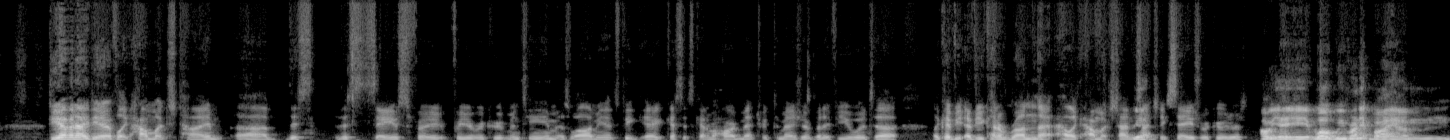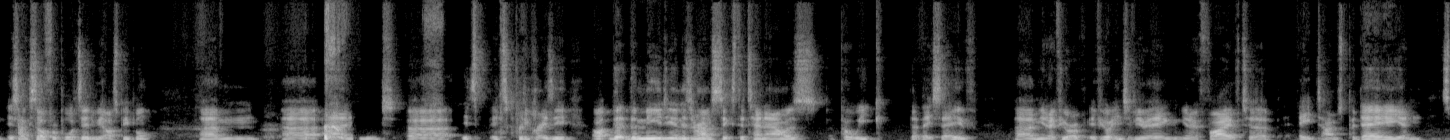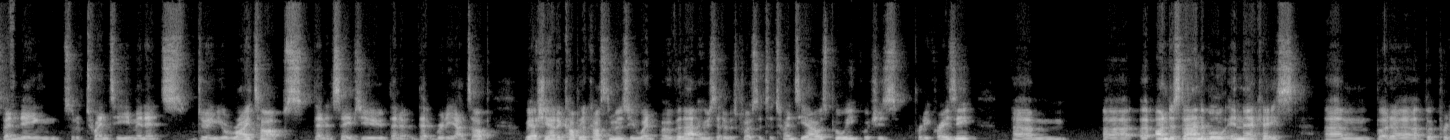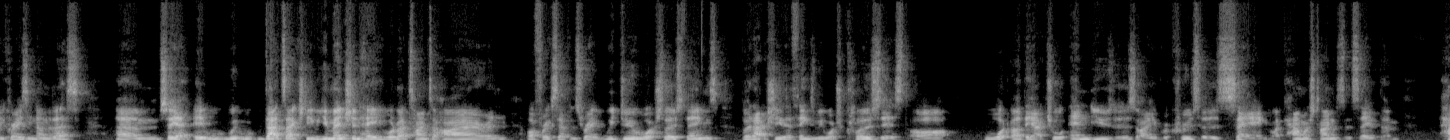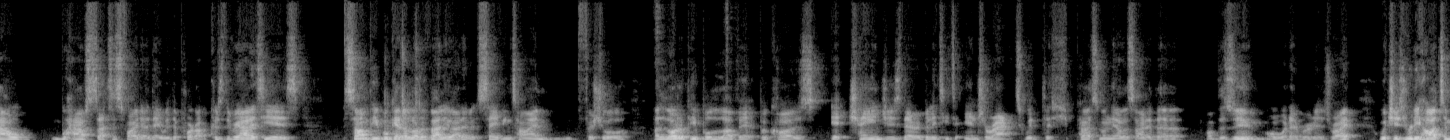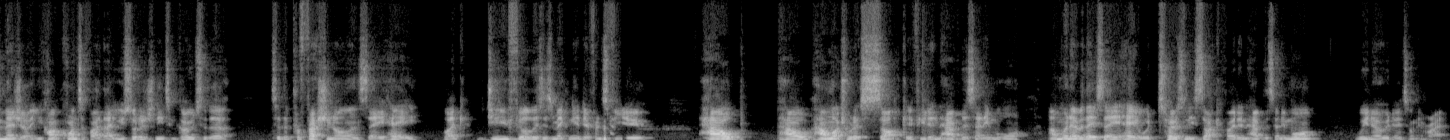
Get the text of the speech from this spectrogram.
Do you have an idea of like how much time uh, this this saves for for your recruitment team as well? I mean, it's I guess it's kind of a hard metric to measure, but if you would uh, like, have you have you kind of run that? How like how much time this yeah. actually saves recruiters? Oh yeah, yeah. Well, we run it by um, it's like self-reported. We ask people, um, uh, and uh, it's it's pretty crazy. Uh, the the median is around six to ten hours per week that they save. Um, you know, if you're if you're interviewing, you know, five to eight times per day and spending sort of 20 minutes doing your write-ups then it saves you then it, that really adds up we actually had a couple of customers who went over that who said it was closer to 20 hours per week which is pretty crazy um, uh, understandable in their case, um, but uh, but pretty crazy nonetheless. Um, so yeah, it, w- that's actually you mentioned. Hey, what about time to hire and offer acceptance rate? We do watch those things, but actually the things we watch closest are what are the actual end users, i.e., recruiters, saying like how much time does it save them? How how satisfied are they with the product? Because the reality is, some people get a lot of value out of it, saving time for sure a lot of people love it because it changes their ability to interact with the person on the other side of the of the zoom or whatever it is right? Which is really hard to measure. You can't quantify that. You sort of just need to go to the to the professional and say hey like do you feel this is making a difference for you? How how how much would it suck if you didn't have this anymore? And whenever they say hey it would totally suck if i didn't have this anymore we know we're doing something right.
